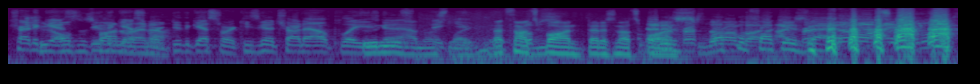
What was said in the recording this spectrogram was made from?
Try to Shoot guess. Do the guesswork. right now. Do the guesswork. He's gonna try to outplay. He's It gonna is you. That's not spawn. That is not spawn. is what the the fuck button. is that? No,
